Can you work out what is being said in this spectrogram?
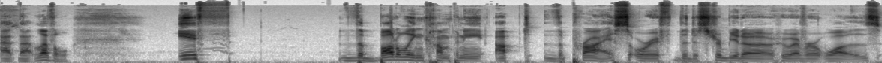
at that level. If the bottling company upped the price, or if the distributor, whoever it was,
